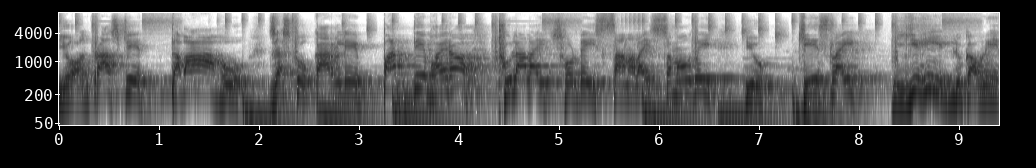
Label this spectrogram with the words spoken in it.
यो अन्तर्राष्ट्रिय दबाव हो जसको कारणले बाध्य भएर ठुलालाई छोड्दै सानालाई समाउँदै यो केसलाई यही लुकाउने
